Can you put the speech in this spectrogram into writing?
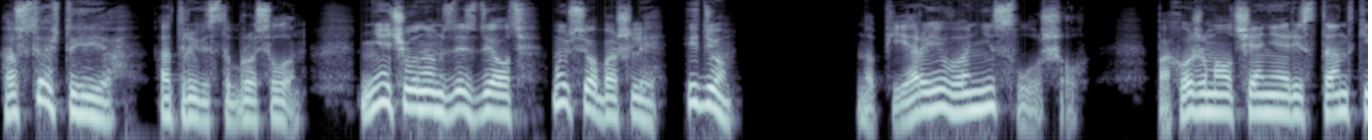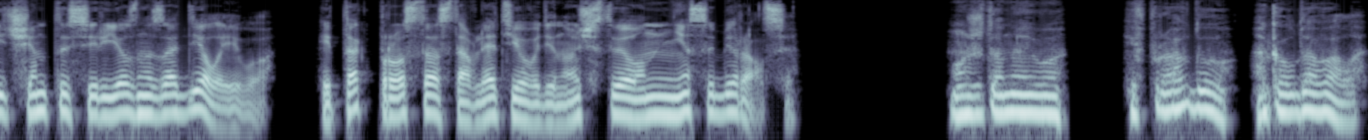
«Оставь ты ее», — отрывисто бросил он. «Нечего нам здесь делать, мы все обошли. Идем». Но Пьер его не слушал. Похоже, молчание арестантки чем-то серьезно задело его, и так просто оставлять ее в одиночестве он не собирался. «Может, она его и вправду околдовала?»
